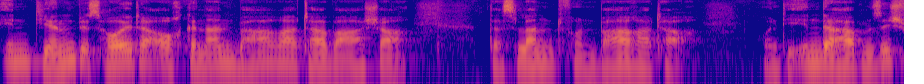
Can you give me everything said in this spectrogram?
Indien bis heute auch genannt Bharatavarsha, das Land von Bharata. Und die Inder haben sich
